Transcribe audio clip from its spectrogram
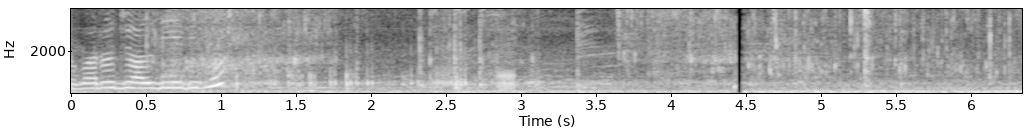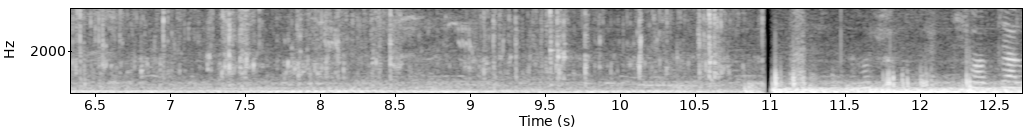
আবারও জল দিয়ে দিব। সব চাল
